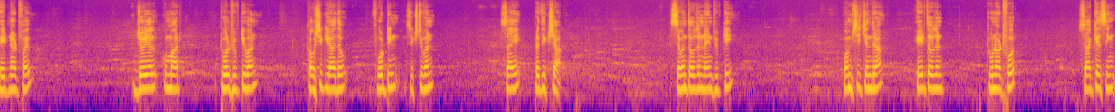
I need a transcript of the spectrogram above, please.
eight nought five Joel Kumar twelve fifty one Kaushik Yadav fourteen sixty one Sai Prateeksha. Seven thousand nine fifty Vamshi Chandra eight thousand two nought four Saketh Singh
